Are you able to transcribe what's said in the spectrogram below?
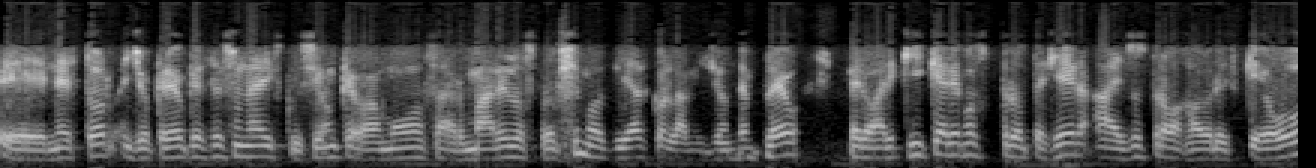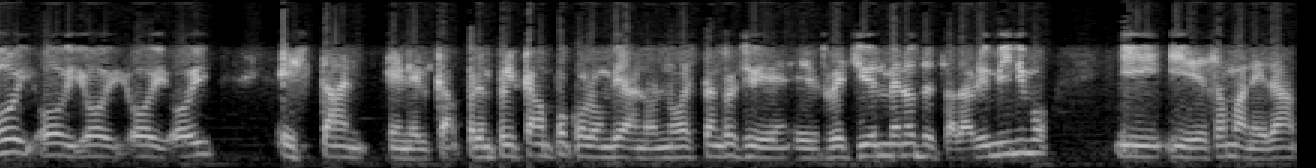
Eh, Néstor, yo creo que esa es una discusión que vamos a armar en los próximos días con la misión de empleo, pero aquí queremos proteger a esos trabajadores que hoy, hoy, hoy, hoy, hoy están en el, por ejemplo, el campo colombiano, no están recibiendo, reciben menos del salario mínimo y, y de esa manera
